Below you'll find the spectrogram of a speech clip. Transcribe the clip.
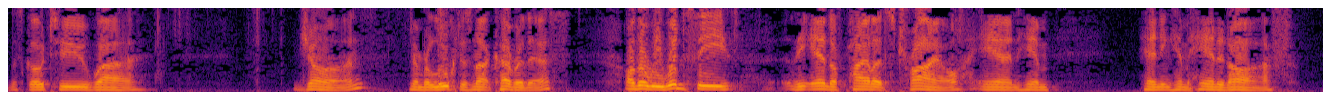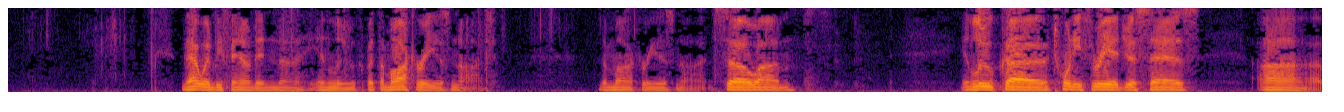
let's go to uh, John. Remember, Luke does not cover this. Although we would see the end of Pilate's trial and him handing him handed off. That would be found in uh, in Luke, but the mockery is not. The mockery is not. So um, in Luke uh, 23, it just says, uh,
